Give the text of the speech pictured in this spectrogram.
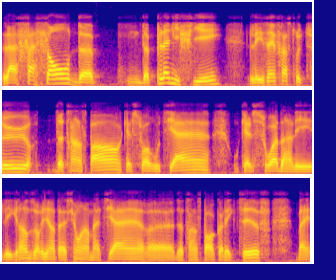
la façon de, de planifier les infrastructures de transport, qu'elle soit routière ou qu'elle soit dans les, grandes orientations en matière euh, de transport collectif, ben,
